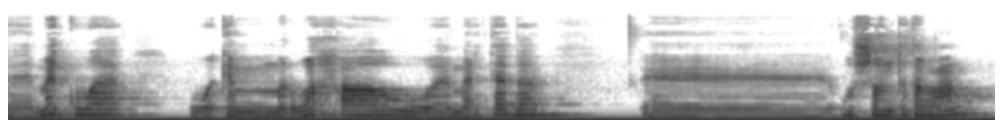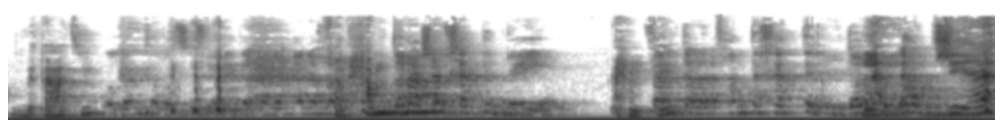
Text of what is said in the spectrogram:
مكوى وكم مروحة ومرتبة آه، والشنطة طبعا بتاعتي. والله أنت لطيف يا رضا أنا أنا فالحمد لله. عشان خدت مراية. فانت فأنت خدت الدار كلها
